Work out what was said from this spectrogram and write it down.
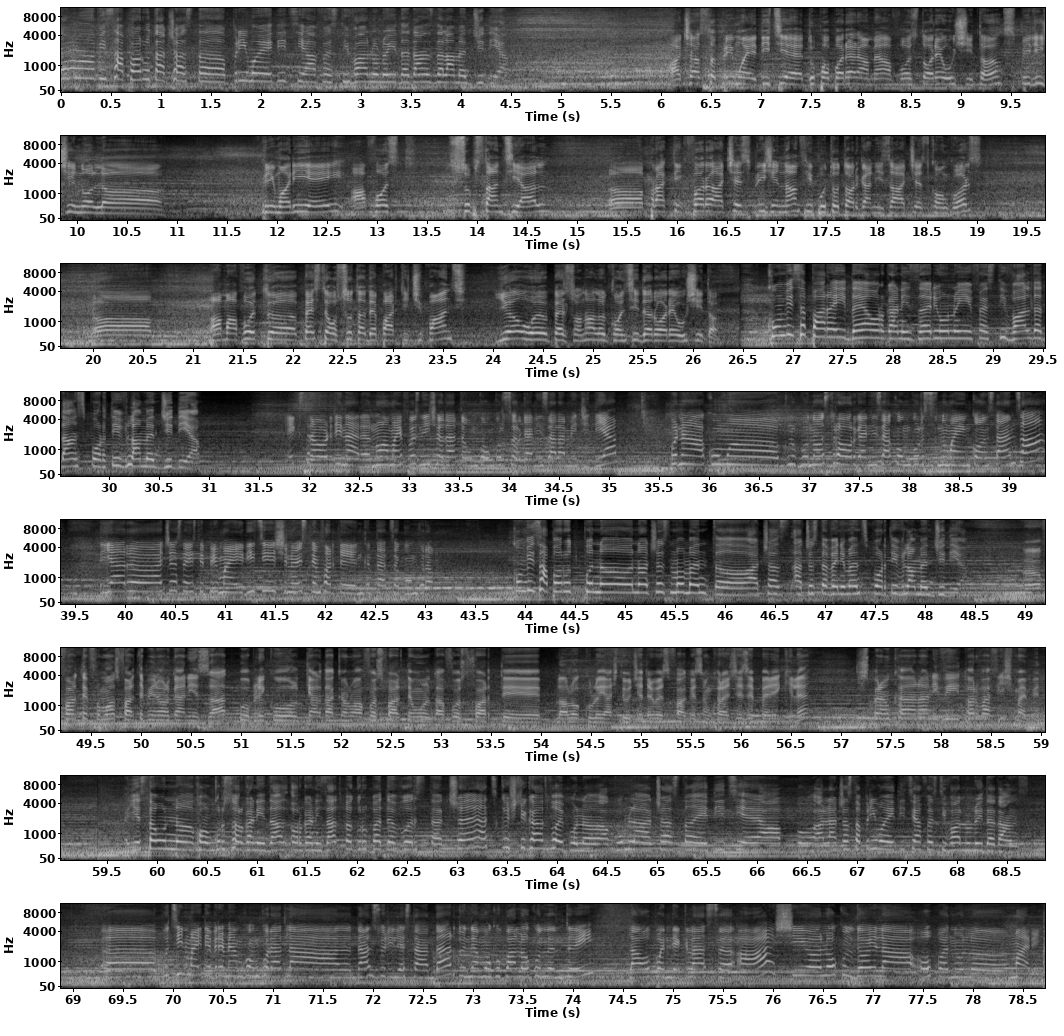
Cum vi s-a părut această primă ediție a festivalului de dans de la Medgidia? Această primă ediție, după părerea mea, a fost o reușită. Sprijinul primăriei a fost substanțial. Uh, practic, fără acest sprijin n-am fi putut organiza acest concurs. Uh, am avut uh, peste 100 de participanți. Eu personal îl consider o reușită. Cum vi se pare ideea organizării unui festival de dans sportiv la Medgidia? Extraordinară! Nu a mai fost niciodată un concurs organizat la Megidia. Până acum clubul nostru a organizat concurs numai în Constanța, iar uh, aceasta este prima ediție și noi suntem foarte încântați să concurăm. Cum vi s-a părut până în acest moment uh, acest, acest eveniment sportiv la Medgidia? Uh, foarte frumos, foarte bine organizat. Publicul, chiar dacă nu a fost foarte mult, a fost foarte la locul lui, a știut ce trebuie să facă, să încurajeze perechile și sperăm că în anii viitor va fi și mai bine. Este un concurs organizat, organizat pe grupe de vârstă. Ce ați câștigat voi până acum la această ediție, a, la această primă ediție a Festivalului de Dans? Uh, puțin mai devreme am concurat la dansurile standard, unde am ocupat locul întâi la Open de clasă A și uh, locul 2 la Openul uh, mare.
